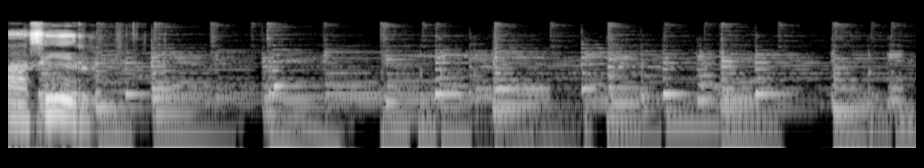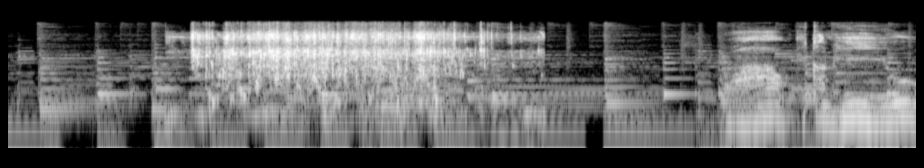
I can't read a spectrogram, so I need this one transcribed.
Pasir. Wow, ikan hiu.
